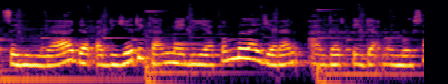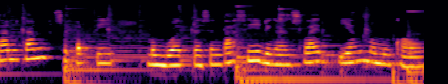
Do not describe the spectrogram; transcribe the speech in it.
sehingga dapat dijadikan media pembelajaran agar tidak membosankan seperti membuat presentasi dengan slide yang memukau.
